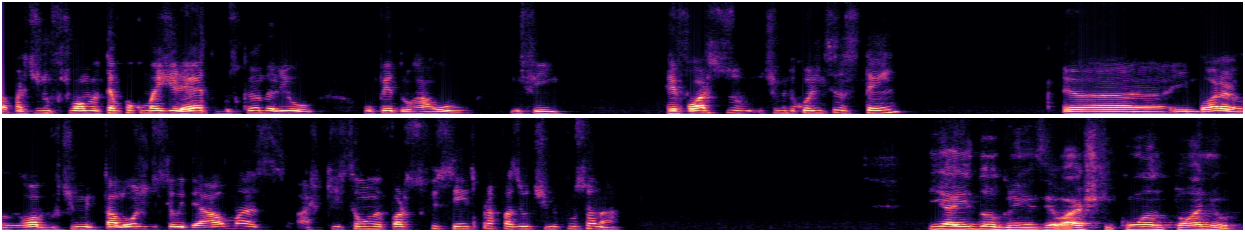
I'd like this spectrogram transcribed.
a partir de um futebol até um pouco mais direto, buscando ali o, o Pedro Raul, enfim, reforços o time do Corinthians tem. Uh, embora, óbvio, o time está longe de ser o ideal, mas acho que são reforços suficientes para fazer o time funcionar. E aí, Douglas, eu acho que com o Antônio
